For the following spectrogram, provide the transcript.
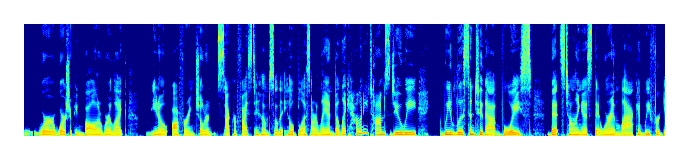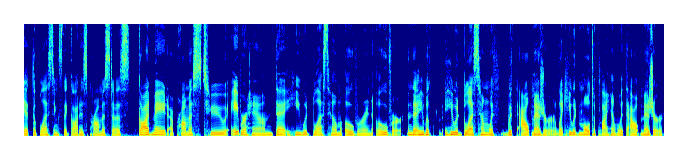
we're worshiping Baal and we're like you know, offering children sacrifice to him so that he'll bless our land. But like, how many times do we we listen to that voice that's telling us that we're in lack and we forget the blessings that God has promised us. God made a promise to Abraham that he would bless him over and over and that he would he would bless him with without measure, like he would multiply him without measure.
